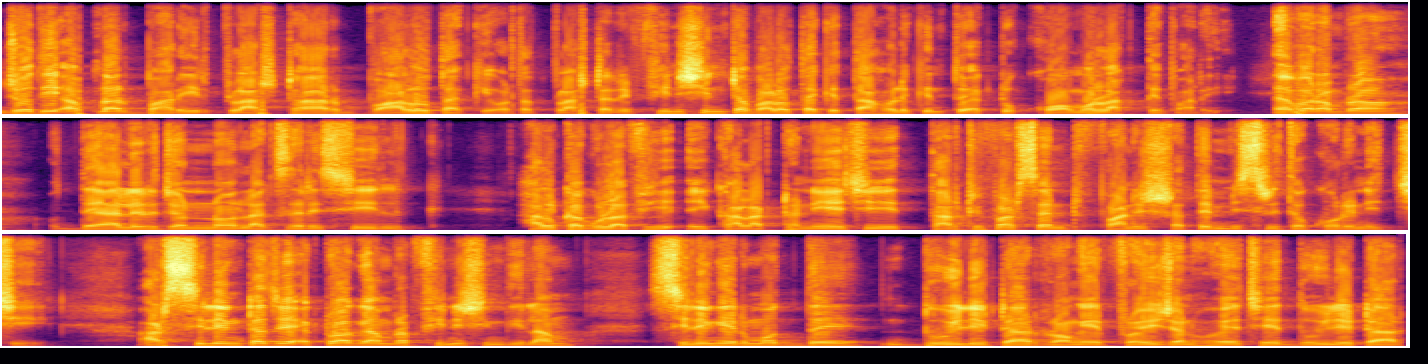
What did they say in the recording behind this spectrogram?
যদি আপনার বাড়ির প্লাস্টার ভালো থাকে, অর্থাৎ প্লাস্টারের ফিনিশিংটা ভালো থাকে, তাহলে কিন্তু একটু কমও লাগতে পারে। এবার আমরা দেয়ালের জন্য লাক্সারি সিল্ক হালকা গোলাপি এই কালারটা নিয়েছি, থার্টি পার্সেন্ট পানির সাথে মিশ্রিত করে নিচ্ছি। আর সিলিংটা যে একটু আগে আমরা ফিনিশিং দিলাম, সিলিংয়ের মধ্যে দুই লিটার রঙের প্রয়োজন হয়েছে। দুই লিটার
